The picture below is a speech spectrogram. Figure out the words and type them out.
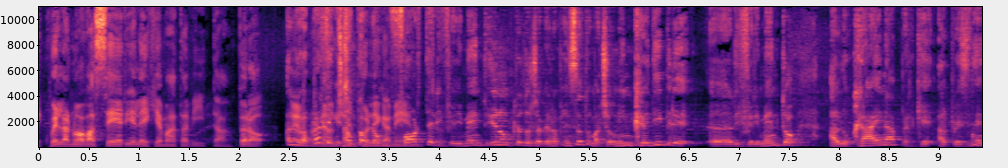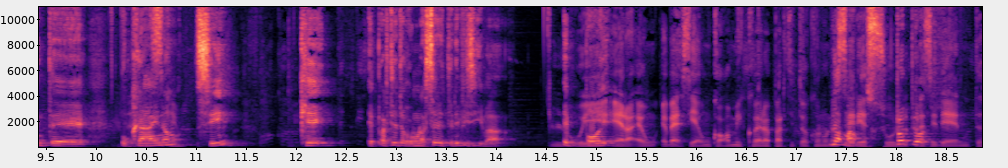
E quella nuova serie l'hai chiamata vita. Però. eh, Allora, a parte che c'è proprio un forte riferimento, io non credo ci abbiano pensato, ma c'è un incredibile eh, riferimento all'Ucraina, perché al presidente ucraino, sì, che è partito con una serie televisiva. Lui poi, era. È un, eh beh, sì, è un comico. Era partito con una No, serie sul presidente.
